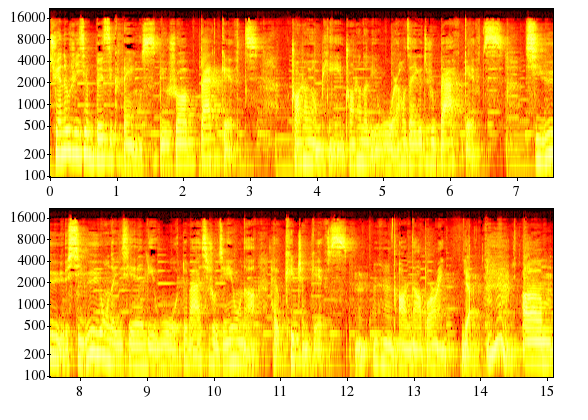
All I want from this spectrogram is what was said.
全都是一些 basic things，比如说 bed gifts，床上用品、床上的礼物，然后再一个就是 bath gifts，洗浴洗浴用的一些礼物，对吧？洗手间用的，还有 kitchen gifts，嗯哼，are not boring。 Yeah. Um,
